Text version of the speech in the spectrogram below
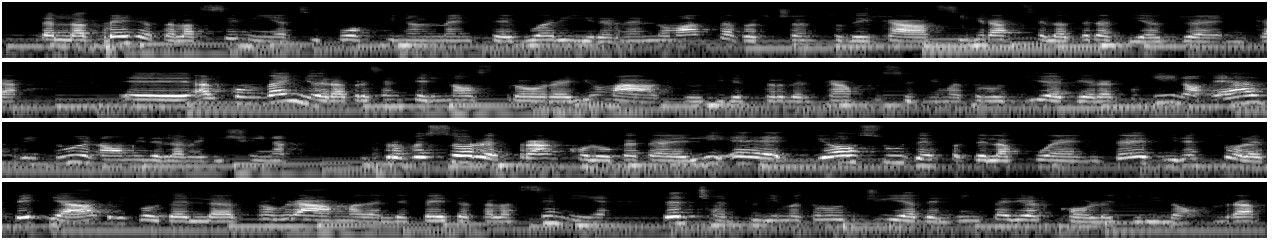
Dalla beta talassemia si può finalmente guarire nel 90% dei casi grazie alla terapia genica. Eh, al convegno era presente il nostro Aurelio Maggio, direttore del campus di ematologia Piera Cutino, e altri due nomi della medicina il professore Franco Locatelli e Iosu de, della Fuente, direttore pediatrico del programma delle beta-talassemie del Centro di Ematologia dell'Imperial College di Londra.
